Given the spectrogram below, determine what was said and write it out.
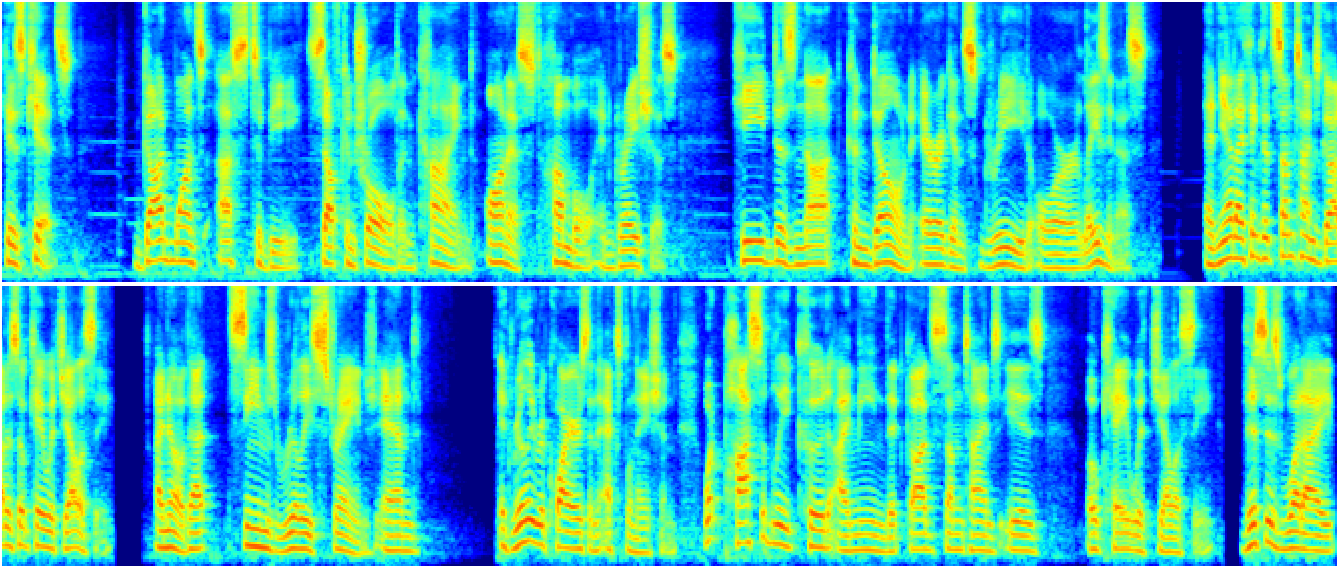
his kids. God wants us to be self controlled and kind, honest, humble, and gracious. He does not condone arrogance, greed, or laziness. And yet, I think that sometimes God is okay with jealousy. I know that seems really strange, and it really requires an explanation. What possibly could I mean that God sometimes is okay with jealousy? This is what I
